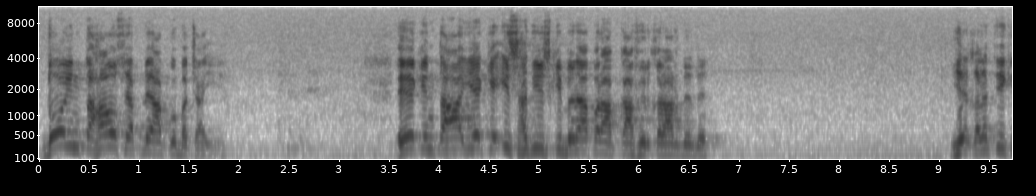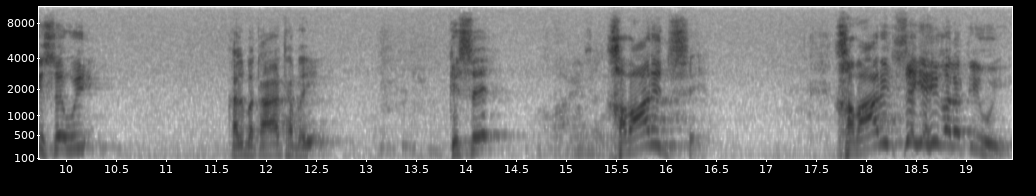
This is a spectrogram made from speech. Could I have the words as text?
دو انتہاؤں سے اپنے آپ کو بچائیے۔ ایک انتہا یہ کہ اس حدیث کی بنا پر آپ کافر قرار دے دیں۔ یہ غلطی کس سے ہوئی؟ کل بتایا تھا بھائی، کس سے؟ خوارج سے۔ خوارج سے یہی غلطی ہوئی۔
